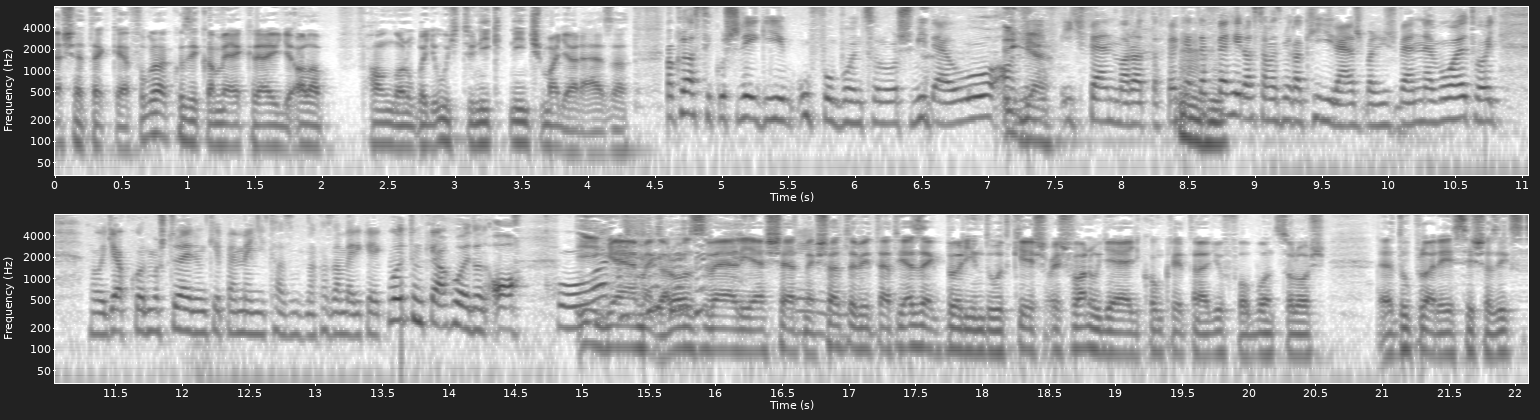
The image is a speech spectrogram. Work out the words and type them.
esetekkel foglalkozik, amelyekre ugye alap hangon, vagy úgy tűnik, nincs magyarázat. A klasszikus régi UFO boncolós videó, ami Igen. így fennmaradt a fekete-fehér, uh-huh. aztán az még a kiírásban is benne volt, hogy, hogy akkor most tulajdonképpen mennyit hazudnak az amerikaiak. Voltunk-e a Holdon akkor? Igen, meg a Roswelli eset, meg stb. Tehát, hogy ezekből indult ki, és, és van ugye egy konkrétan egy UFO boncolós eh, dupla rész is az x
